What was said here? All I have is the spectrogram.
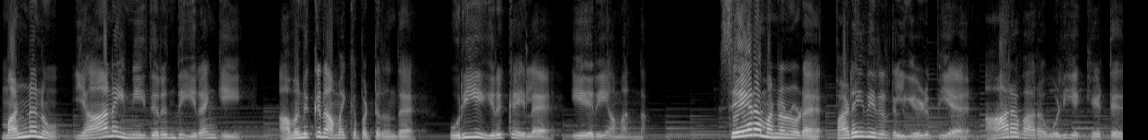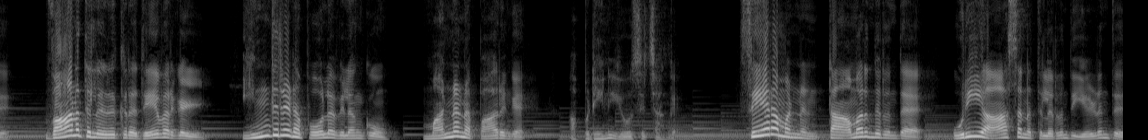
மன்னனும் யானை மீதிருந்து இறங்கி அவனுக்குன்னு அமைக்கப்பட்டிருந்த உரிய இருக்கையில ஏறி அமர்ந்தான். சேர மன்னனோட படை வீரர்கள் எழுப்பிய ஆரவார ஒளியை கேட்டு வானத்துல இருக்கிற தேவர்கள் இந்திரனை போல விளங்கும் மன்னனை பாருங்க அப்படின்னு யோசிச்சாங்க. சேர மன்னன் தான் அமர்ந்திருந்த உரிய ஆசனத்திலிருந்து எழுந்து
